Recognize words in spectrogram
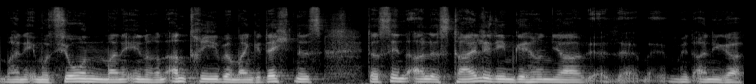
meine Emotionen, meine inneren Antriebe, mein Gedächtnis, das sind alles Teile, die im Gehirn ja äh, mit einiger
